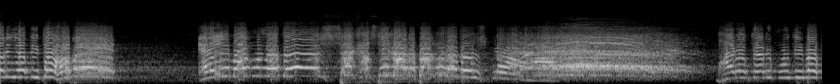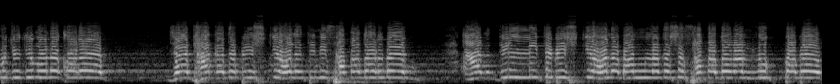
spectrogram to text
করিয়ে দিতে হবে। এই বাংলাদেশ শেখ হাসিনার বাংলাদেশ না ভারতের মোদীবাবু যদি মনে করে যে ঢাকাতে বৃষ্টি হলে তিনি ছাতা ধরবেন, আর দিল্লিতে বৃষ্টি হলে বাংলাদেশে ছাতা ধরার লোক পাবেন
